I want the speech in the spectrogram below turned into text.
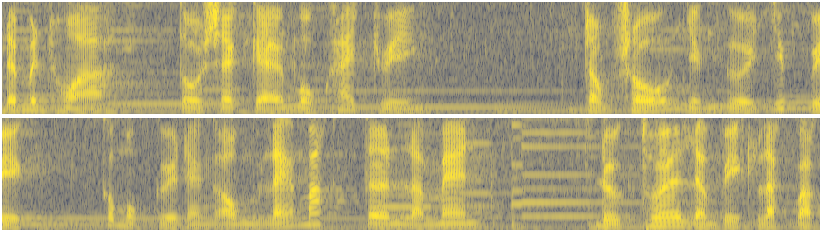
Để minh họa, tôi sẽ kể một hai chuyện. Trong số những người giúp việc, có một người đàn ông lé mắt tên là Men, được thuê làm việc lặt vặt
